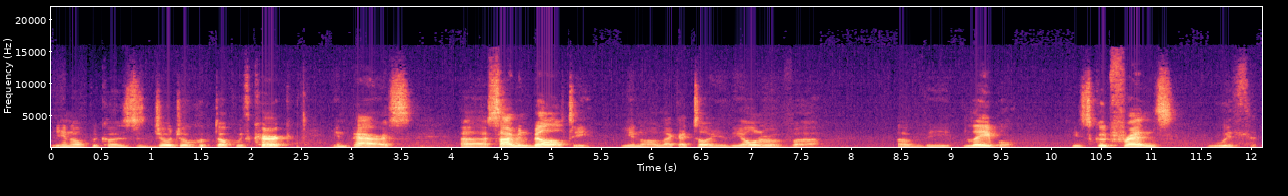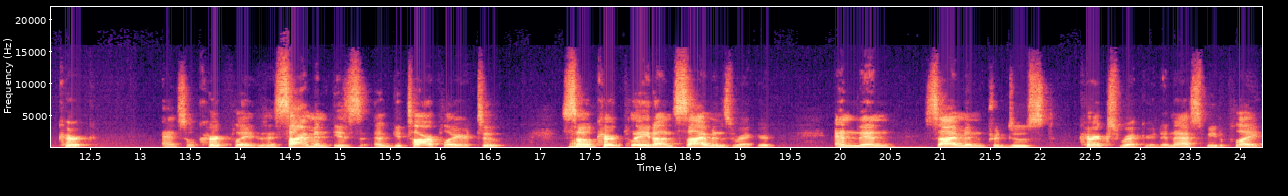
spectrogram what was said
you know, because JoJo hooked up with Kirk in Paris. Uh, Simon Bellelty, you know, like I told you, the owner of uh, of the label, he's good friends with Kirk, and so Kirk played. Simon is a guitar player too, so Kirk played on Simon's record, and then Simon produced Kirk's record and asked me to play.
